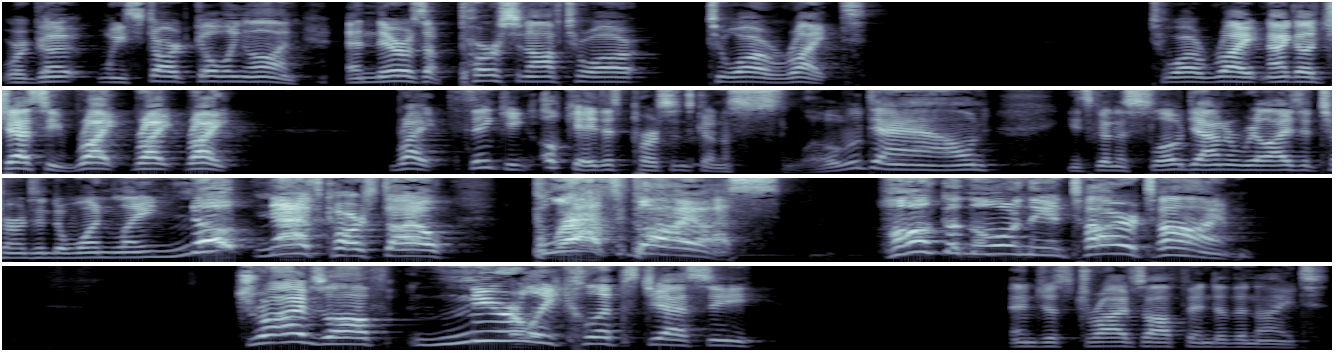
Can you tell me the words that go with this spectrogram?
We're going. We start going on, and there is a person off to our to our right. To our right, and I go, Jesse, right, right, right, right. Thinking, okay, this person's gonna slow down. He's gonna slow down and realize it turns into one lane. Nope, NASCAR style, blast by us honking the horn the entire time. Drives off, nearly clips Jesse, and just drives off into the night.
